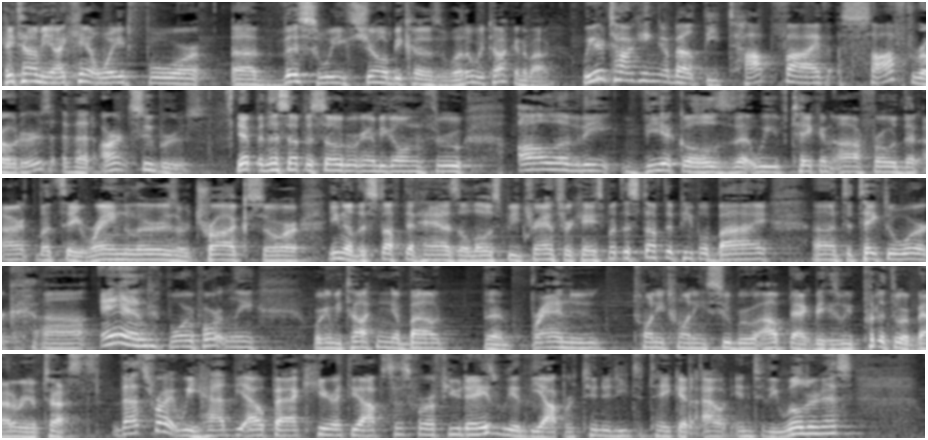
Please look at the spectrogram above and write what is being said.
Hey, Tommy, I can't wait for uh, this week's show because what are we talking about? We are talking about the top five soft roaders that aren't Subarus. Yep, in this episode, we're going to be going through all of the vehicles that we've taken off road that aren't, let's say, Wranglers or trucks or, you know, the stuff that has a low speed transfer case, but the stuff that people buy uh, to take to work. Uh, and more importantly, we're going to be talking about the brand new 2020 Subaru Outback because we put it through a battery of tests. That's right. We had the Outback here at the offices for a few days. We had the opportunity to take it out into the wilderness.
